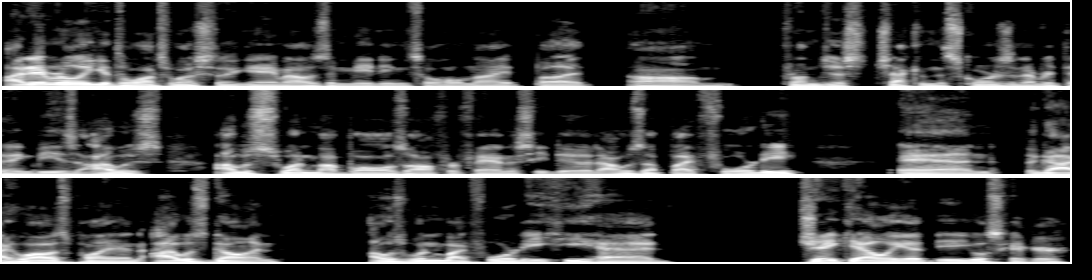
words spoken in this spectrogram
I didn't really get to watch much of the game. I was in meetings the whole night, but um from just checking the scores and everything because I was I was sweating my balls off for fantasy, dude. I was up by 40 and the guy who I was playing, I was done. I was winning by 40. He had Jake Elliott, the Eagles kicker,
